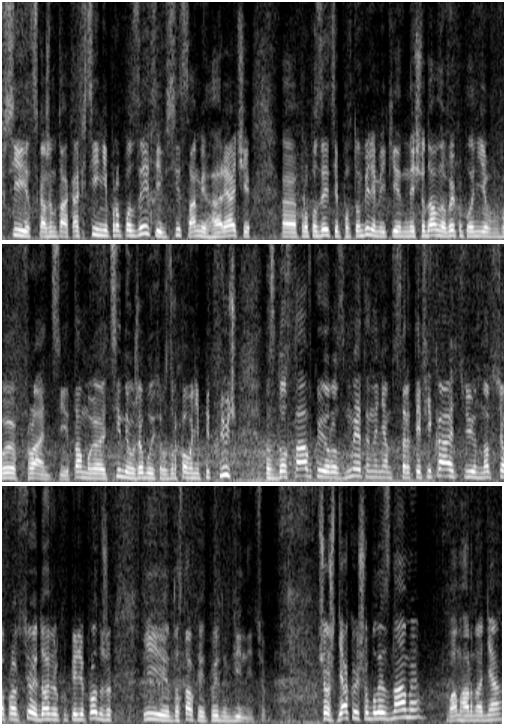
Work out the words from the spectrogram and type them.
всі, скажімо так, акційні пропозиції, всі самі гарячі е, пропозиції по автомобілям, які нещодавно викуплені в Франції. Там е, ціни вже будуть розраховані під ключ з доставкою, розмитненням, сертифікацією на все про все, і договір купівлі-продажу, і доставка відповідно в Вінницю. Що ж, дякую, що були з нами. Вам гарного дня.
